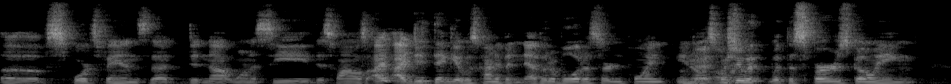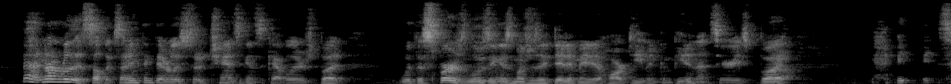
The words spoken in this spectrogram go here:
of sports fans that did not want to see this finals. I, I did think it was kind of inevitable at a certain point, you know, Okay, especially uh-huh. with with the Spurs going. Yeah, not really the Celtics. I didn't think they really stood a chance against the Cavaliers, but with the Spurs losing as much as they did, it made it hard to even compete in that series. But it, it's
